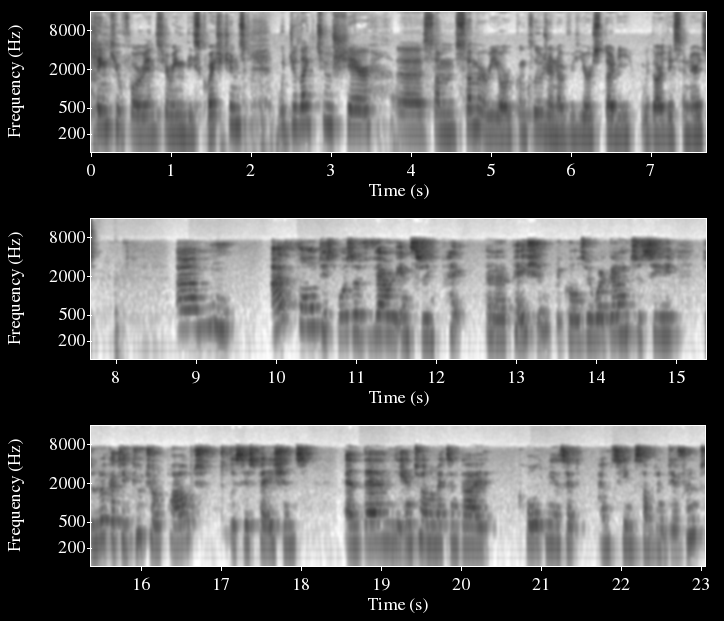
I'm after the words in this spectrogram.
Thank you for answering these questions. Would you like to share uh, some summary or conclusion of your study with our listeners? Um, I thought this was a very interesting pa- uh, patient because we were going to see to look at the guttural pouch with his patients, and then the internal medicine guy called me and said, "I'm seeing something different."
